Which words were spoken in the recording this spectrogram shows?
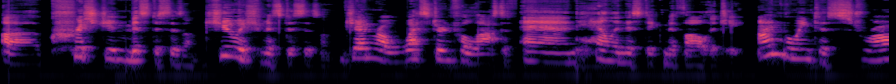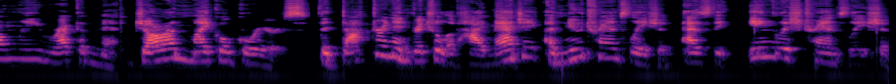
of Christian mysticism, Jewish mysticism, general Western philosophy, and Hellenistic mythology. I'm going to strongly recommend John Michael Greer's The Doctrine and Ritual of High Magic, a new translation, as the English translation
